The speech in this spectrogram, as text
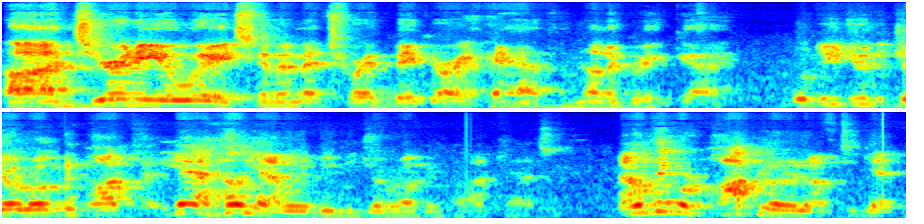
Uh, Journey awaits. Have I met Troy Baker? I have. Another great guy. Would you do the Joe Rogan podcast? Yeah, hell yeah, we would do the Joe Rogan podcast. I don't think we're popular enough to get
